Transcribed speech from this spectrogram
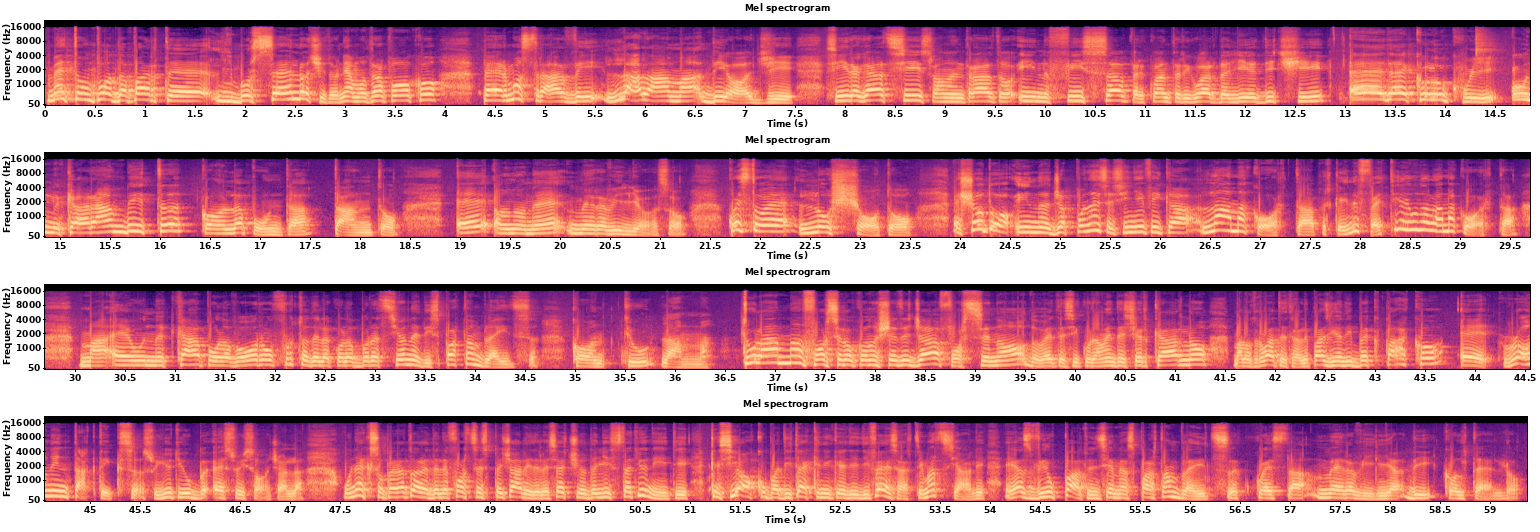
Metto un po' da parte il borsello, ci torniamo tra poco per mostrarvi la lama di oggi. Sì ragazzi, sono entrato in fissa per quanto riguarda gli EDC ed eccolo qui, un Karambit con la punta tanto. È o non è meraviglioso? Questo è lo shoto. E shoto in giapponese significa lama corta, perché in effetti è una lama corta, ma è un capolavoro frutto della collaborazione di Spartan Blades con Two Lam. Tulam forse lo conoscete già, forse no, dovete sicuramente cercarlo, ma lo trovate tra le pagine di Backpacko e Ronin Tactics su YouTube e sui social, un ex operatore delle forze speciali dell'esercito degli Stati Uniti che si occupa di tecniche di difesa arti marziali e ha sviluppato insieme a Spartan Blades questa meraviglia di coltello.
